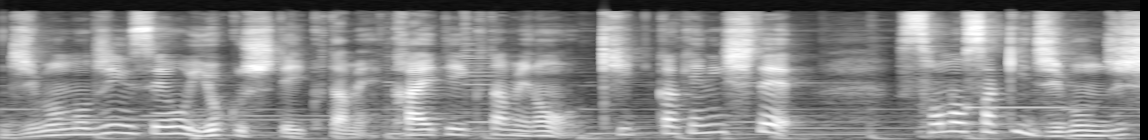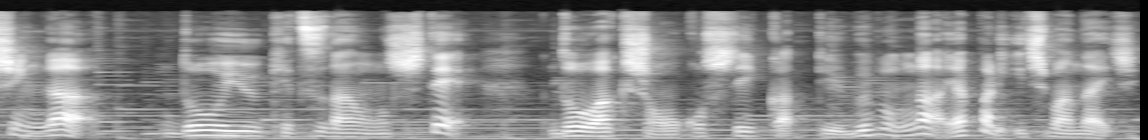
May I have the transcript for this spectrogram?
自分の人生を良くしていくため、変えていくためのきっかけにして、その先自分自身がどういう決断をして、どうアクションを起こしていくかっていう部分がやっぱり一番大事。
